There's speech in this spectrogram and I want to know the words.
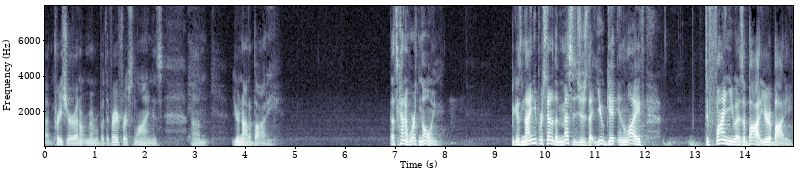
I'm pretty sure, I don't remember, but the very first line is, um, You're not a body. That's kind of worth knowing. Because 90% of the messages that you get in life define you as a body. You're a body.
